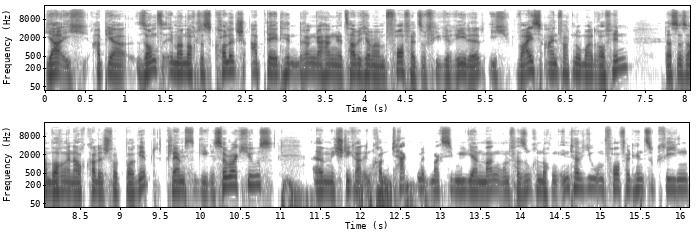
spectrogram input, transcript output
Ja, ich habe ja sonst immer noch das College-Update hinten dran gehangen. Jetzt habe ich aber im Vorfeld so viel geredet. Ich weise einfach nur mal darauf hin, dass es am Wochenende auch College Football gibt. Clemson gegen Syracuse. Ähm, ich stehe gerade in Kontakt mit Maximilian Mang und versuche noch ein Interview im Vorfeld hinzukriegen.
